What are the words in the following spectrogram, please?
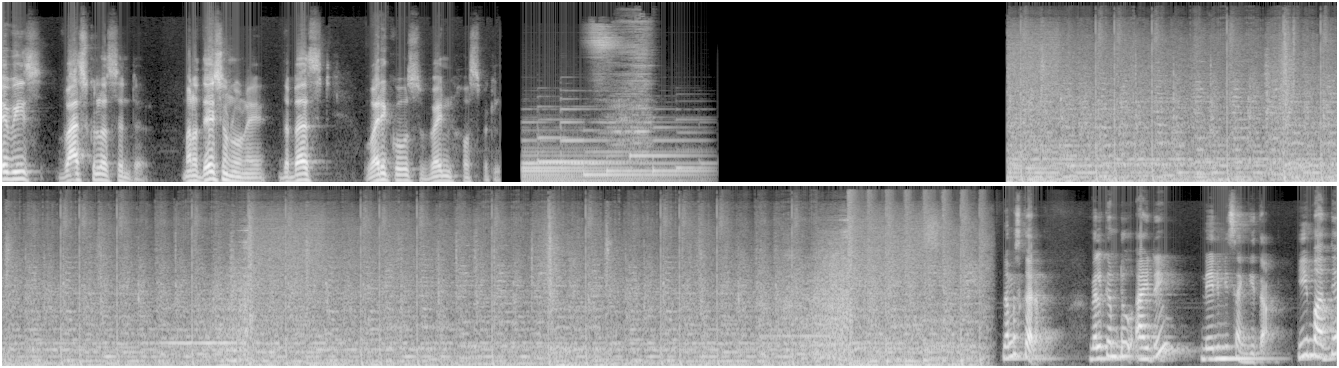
ఏవీస్ వాస్కులర్ సెంటర్ మన దేశంలోనే the best varicose vein hospital నమస్కారం. వెల్కమ్ టు ఐ డ్రీమ్ నేను మీ సంగీత. ఈ మధ్య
